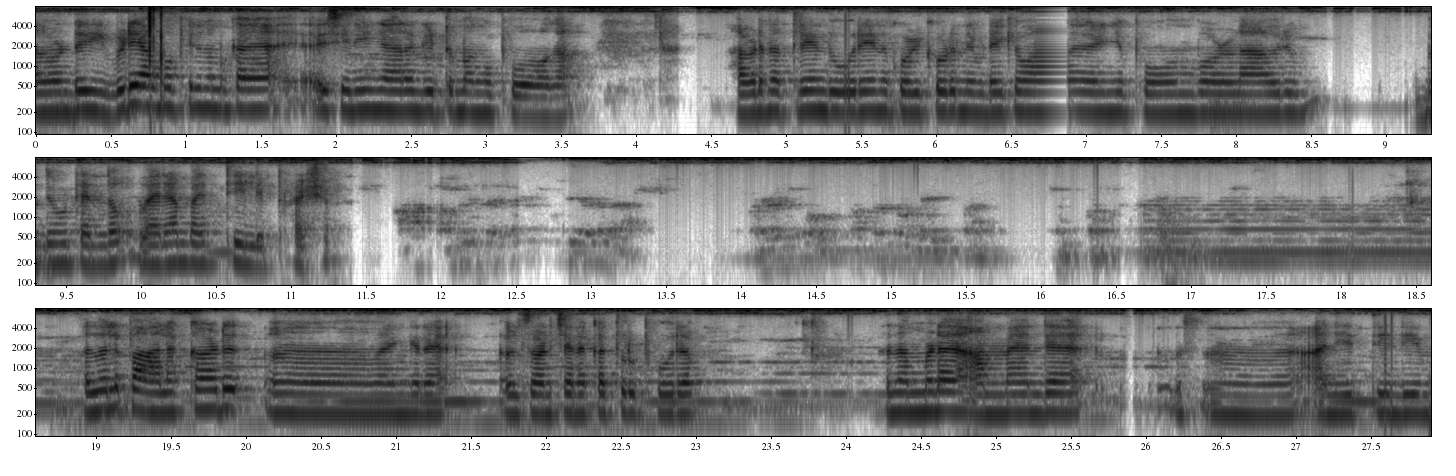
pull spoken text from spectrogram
അതുകൊണ്ട് ഇവിടെ ആകുമ്പോൾ പിന്നെ നമുക്ക് ശനിയും ഞായറും കിട്ടുമ്പോൾ അങ്ങ് പോകാം. അവിടെ നിന്ന് അത്രയും ദൂരെ നിന്ന് കോഴിക്കോട് നിന്ന് ഇവിടേക്ക് വന്നു കഴിഞ്ഞ് പോകുമ്പോൾ ആ ഒരു ബുദ്ധിമുട്ട് എന്തോ വരാൻ പറ്റിയില്ല ഇപ്രാവശ്യം. അതുപോലെ പാലക്കാട് ഭയങ്കര ഉത്സവമാണ്. ചെനക്കത്തൂർ പൂരം. നമ്മുടെ അമ്മേന്റെ അനിയത്തിന്റെയും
